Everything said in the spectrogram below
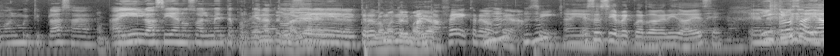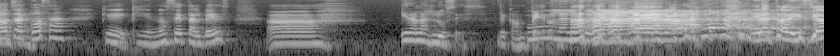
Mall Multiplaza, Ok. ahí lo hacían usualmente porque era. Sí, era- creo que es el. Pantafé, creo que era. Sí, ahí ese era. sí recuerdo haber ido a ese. El- Incluso el había otra cosa que, que no sé, tal vez. ah, ir a las luces de Campero. Uh, las luces de Campero. Era tradición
